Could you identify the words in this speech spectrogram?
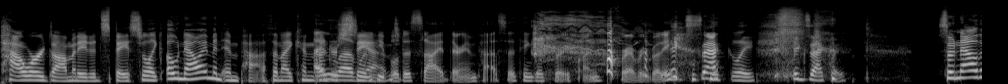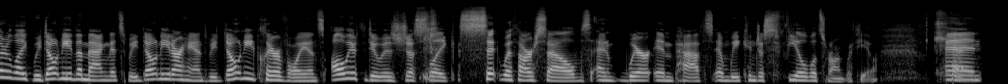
power dominated space, they're like, oh, now I'm an empath and I can I understand. love when people decide they're empaths. I think it's very fun for everybody. exactly. Exactly. So now they're like, we don't need the magnets, we don't need our hands, we don't need clairvoyance. All we have to do is just like sit with ourselves and we're empaths and we can just feel what's wrong with you. And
